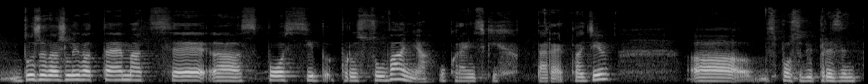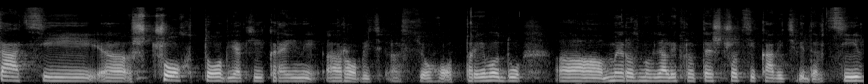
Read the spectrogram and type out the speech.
Дуже важлива тема це спосіб просування українських перекладів. способи презентації, що хто в якій країні робить з цього приводу. Ми розмовляли про те, що цікавить видавців,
